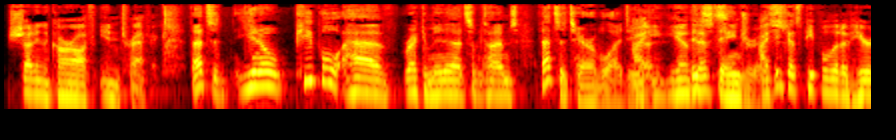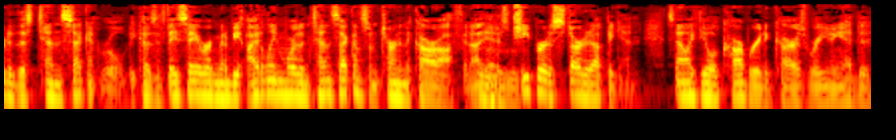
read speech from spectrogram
Shutting the car off in traffic. That's a, you know, people have recommended that sometimes. That's a terrible idea. I, you know, it's dangerous. I think that's people that adhere to this 10 second rule because if they say we're going to be idling more than 10 seconds, I'm turning the car off. And Mm-hmm. it's cheaper to start it up again. It's not like the old carbureted cars where, you know, you had to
